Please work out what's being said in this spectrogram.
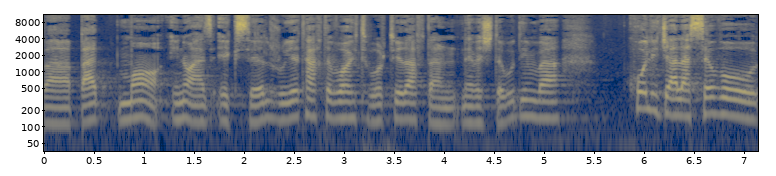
و بعد ما اینو از Excel روی تخت وایت بورد توی دفتر نوشته بودیم و کلی جلسه و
